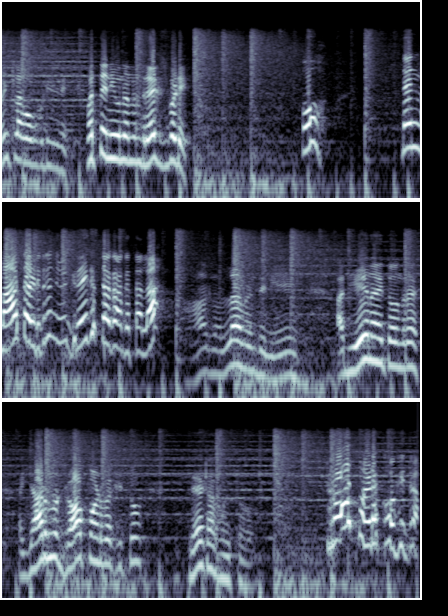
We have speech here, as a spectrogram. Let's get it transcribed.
ಮೆಂಟ್ಲಾಗಿ ಹೋಗ್ಬಿಟ್ಟಿದ್ದೀನಿ ಮತ್ತೆ ನೀವು ನನ್ನನ್ನು ರೇಗಿಸ್ಬೇಡಿ. ಓಹ್ ನಾನು ಮಾತಾಡಿದ್ರೆ ನಿಮಗೆ ರೇಗಿಸ್ದಾಗತ್ತಲ್ಲ ಹಾಗಲ್ಲ ನಂದಿನಿ. ಅದು ಏನಾಯ್ತು ಅಂದ್ರೆ ಯಾರನ್ನು ಡ್ರಾಪ್ ಮಾಡಬೇಕಿತ್ತು ಲೇಟ್ ಆಗೋಯ್ತು. ಡ್ರಾಪ್ ಮಾಡಕ್ ಹೋಗಿದ್ರ?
